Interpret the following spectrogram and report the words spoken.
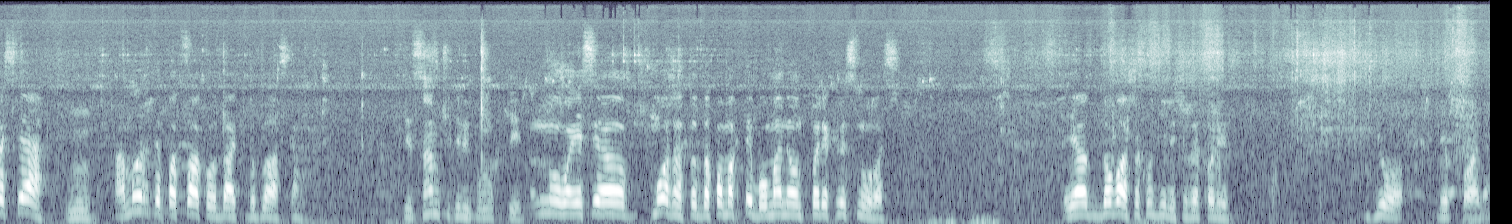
Костя, М. а можете подсаку дати, будь ласка? Ти сам чи тобі допомогти? Ну, а якщо можна, то допомогти, бо в мене он перехлеснулось. Я до ваших удилищ уже поліз. Йо, ліпаля.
